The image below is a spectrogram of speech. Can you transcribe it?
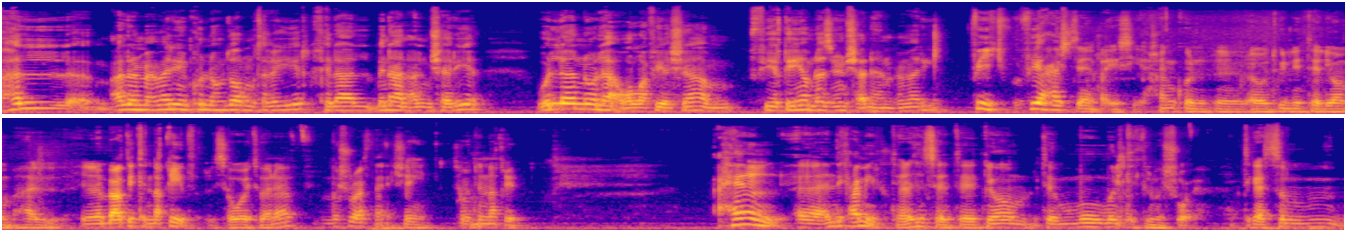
هل على المعماريين يكون لهم دور متغير خلال بناء على المشاريع ولا إنه لا والله في أشياء في قيم لازم يمشي عليها المعماريين في في حاجتين رئيسية. خلينا نكون لو تقول لي أنت اليوم هل أنا بعطيك النقيض اللي سويته أنا في المشروع الثاني شاهين سويت النقيض. أحيانا آه، عندك عميل انت لا تنسى أنت اليوم أنت مو ملكك المشروع. أنت قاعد تصمم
